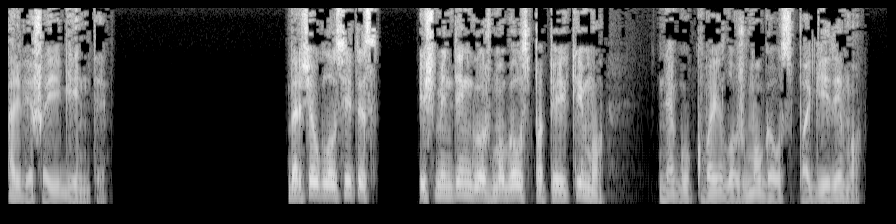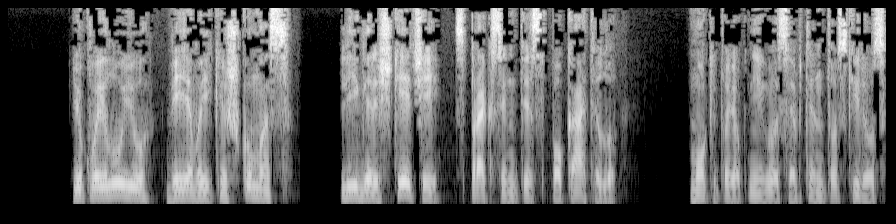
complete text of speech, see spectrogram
ar viešai įginti. Verčiau klausytis išmintingo žmogaus papeikimo, negu kvailo žmogaus pagirimo. Juk vailųjų vėja vaikiškumas lyg ir škiečiai spraksintis po katilu. Mokytojo knygos septintos kiriaus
